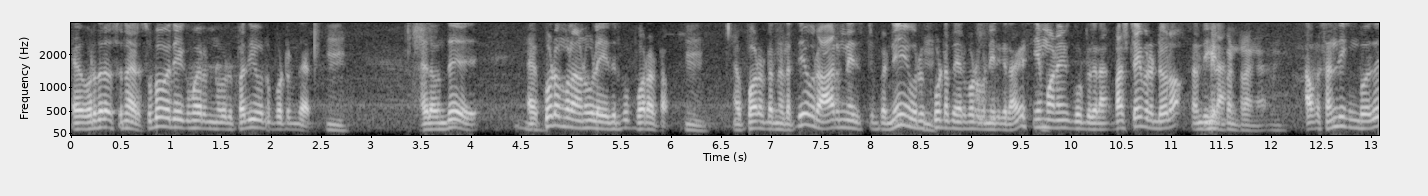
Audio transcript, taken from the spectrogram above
ஒரு தடவை சொன்னார் சுப உதயகுமாரன் ஒரு பதிவு ஒன்று போட்டிருந்தார். அதுல வந்து கூடங்குளம் அணுகுலை எதிர்ப்பு போராட்டம். போராட்டம் நடத்தி ஒரு ஆர்கனைஸ்ட் பண்ணி ஒரு கூட்டத்தை ஏற்பாடு பண்ணியிருக்கிறாங்க. சீமானையும் கூப்பிட்டுக்கிறாங்க. ஃபர்ஸ்ட் டைம் ரெண்டு பேரும் சந்திக்கிறாங்க பண்றாங்க. அவ சந்திக்கும் போது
